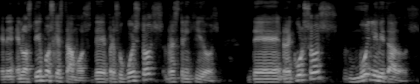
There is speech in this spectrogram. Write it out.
En, los tiempos que estamos, de presupuestos restringidos, de recursos muy limitados.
